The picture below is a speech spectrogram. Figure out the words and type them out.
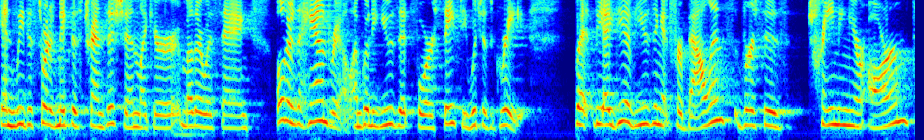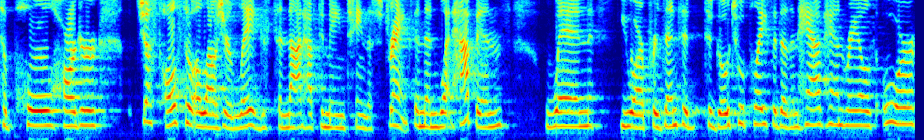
And we just sort of make this transition like your mother was saying oh there's a handrail. I'm going to use it for safety which is great. But the idea of using it for balance versus training your arm to pull harder just also allows your legs to not have to maintain the strength. And then what happens when you are presented to go to a place that doesn't have handrails or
